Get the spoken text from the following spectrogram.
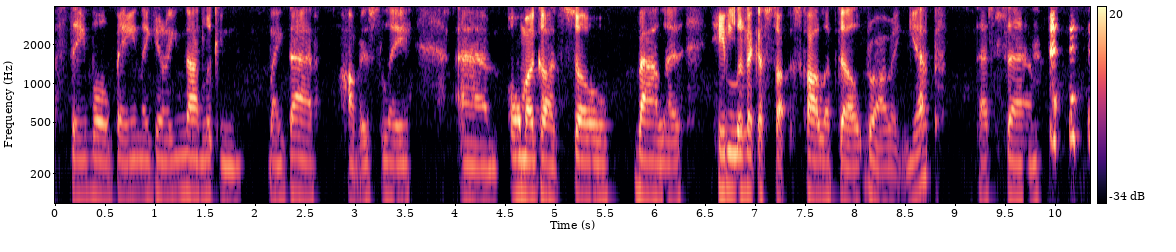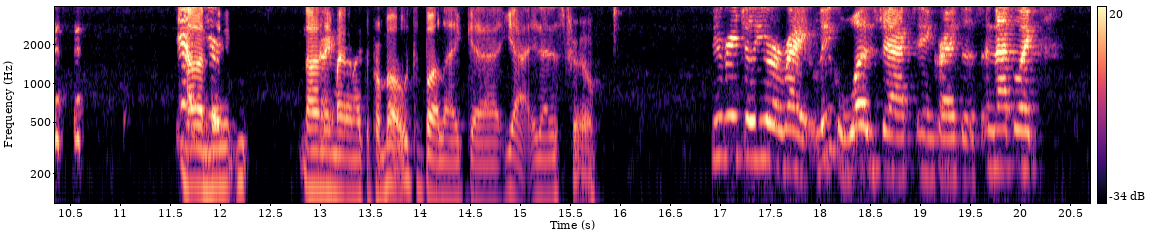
stable Bane, like you know, like, not looking like that, obviously. Um, oh my God, so valid. He looked like a Scott Scott drawing. Yep, that's um Yeah. not a name, not a name I like to promote, but like, uh, yeah, that is true. New Rachel, you are right. Luke was jacked in Crisis, and that's like,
